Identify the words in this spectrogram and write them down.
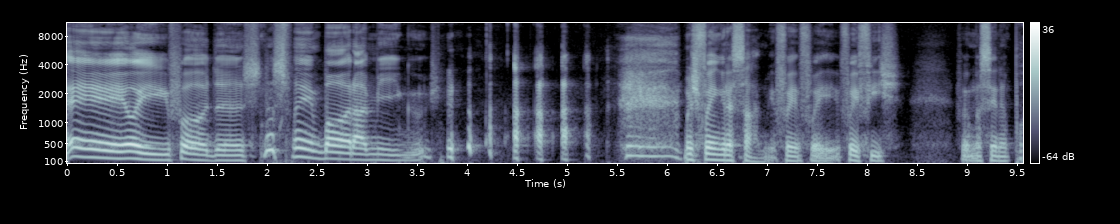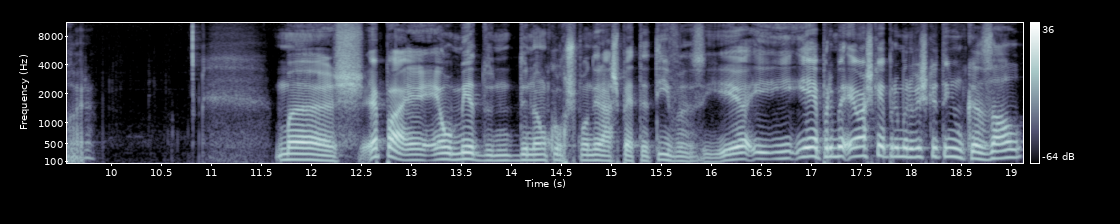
Ei, oi, foda-se. Não se vai embora, amigos. Mas foi engraçado, foi, foi, foi fixe. Foi uma cena porreira. Mas, epá, é, é o medo de não corresponder às expectativas. E, e, e é a primeira, eu acho que é a primeira vez que eu tenho um casal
